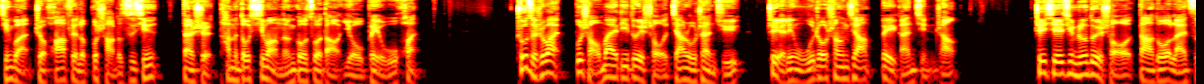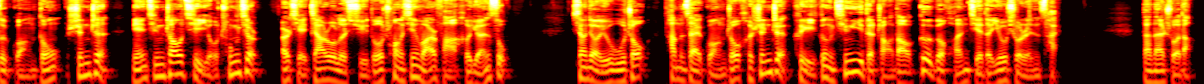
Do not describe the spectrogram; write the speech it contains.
尽管这花费了不少的资金，但是他们都希望能够做到有备无患。除此之外，不少外地对手加入战局，这也令梧州商家倍感紧张。这些竞争对手大多来自广东、深圳，年轻朝气、有冲劲儿，而且加入了许多创新玩法和元素。相较于梧州，他们在广州和深圳可以更轻易地找到各个环节的优秀人才。丹丹说道：“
